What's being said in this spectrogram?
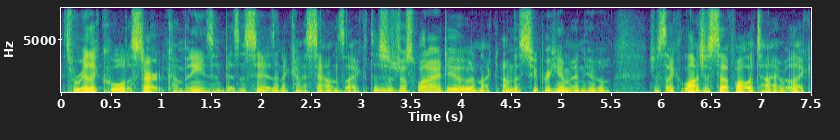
it's really cool to start companies and businesses and it kind of sounds like this is just what I do and like I'm the superhuman who just like launches stuff all the time but like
